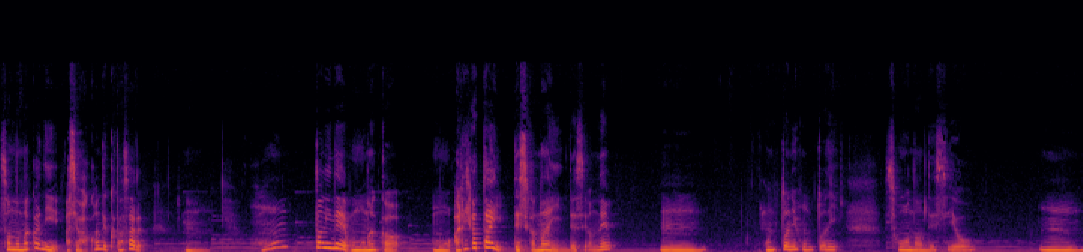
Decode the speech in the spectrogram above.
そんな中に足を運んでくださる。うん本当にねもうなんかもうありがたいでしかないんですよね。うん。本当に本当にそうなんですよ。うん。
